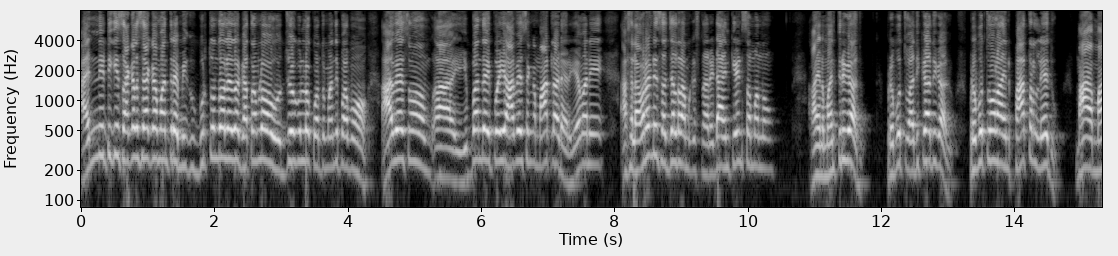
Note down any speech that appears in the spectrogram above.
అన్నిటికీ సకల శాఖ మంత్రే. మీకు గుర్తుందో లేదో గతంలో ఉద్యోగుల్లో కొంతమంది పాపం ఆవేశం ఇబ్బంది అయిపోయి ఆవేశంగా మాట్లాడారు. ఏమని? అసలు ఎవరండి సజ్జల రామకృష్ణారెడ్డి? ఆయనకి ఏంటి సంబంధం? ఆయన మంత్రి కాదు ప్రభుత్వ అధికారి కాదు. ప్రభుత్వంలో ఆయన పాత్ర లేదు. మా మా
